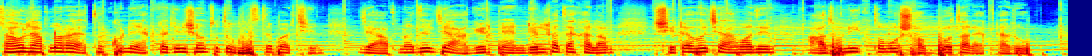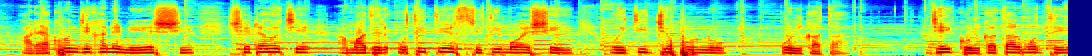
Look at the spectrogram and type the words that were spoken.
তাহলে আপনারা এতক্ষণে একটা জিনিস অন্তত বুঝতে পারছেন যে আপনাদের যে আগের প্যান্ডেলটা দেখালাম, সেটা হচ্ছে আমাদের আধুনিকতম সভ্যতার একটা রূপ। আর এখন যেখানে নিয়ে এসছি, সেটা হচ্ছে আমাদের অতীতের স্মৃতিময় সেই ঐতিহ্যপূর্ণ কলকাতা। যেই কলকাতার মধ্যে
